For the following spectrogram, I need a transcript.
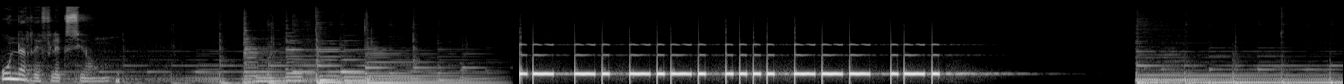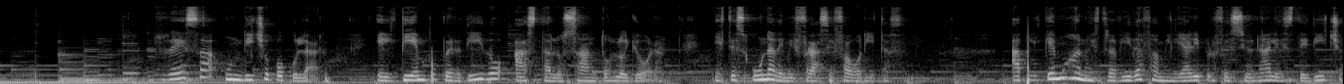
una reflexión. Reza un dicho popular, el tiempo perdido hasta los santos lo lloran. Esta es una de mis frases favoritas. Apliquemos a nuestra vida familiar y profesional este dicho.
